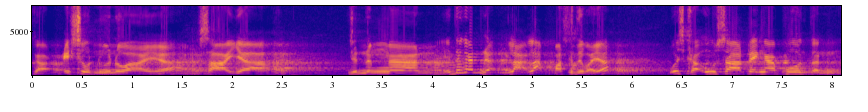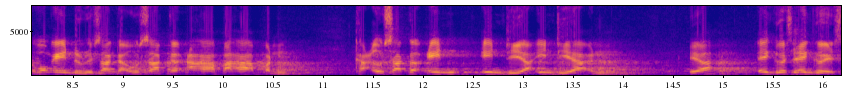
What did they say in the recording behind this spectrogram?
gak isun ngono ya. Saya jenengan. Itu kan enggak lapas itu Pak ya. Wis gak usah teh ngapunten. Wong Indonesia gak usah ke Arab-Araban gak usah ke in, India Indiaan ya Inggris Inggris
